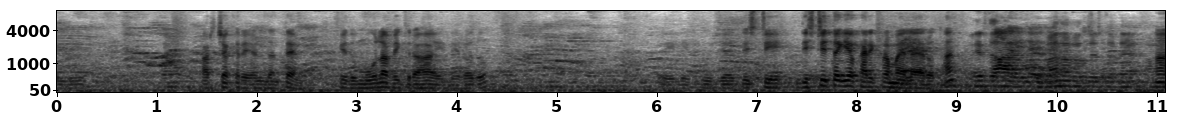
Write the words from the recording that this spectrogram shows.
ಇಲ್ಲಿ ಅರ್ಚಕರು ಹೇಳಿದಂತೆ ಇದು ಮೂಲ ವಿಗ್ರಹ ಇಲ್ಲಿರೋದು. ಇಲ್ಲಿ ಪೂಜೆ ದಿಷ್ಟಿ ದಿಷ್ಟಿ ತೆಗೆಯೋ ಕಾರ್ಯಕ್ರಮ ಎಲ್ಲ ಇರುತ್ತಾ? ಹಾ,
